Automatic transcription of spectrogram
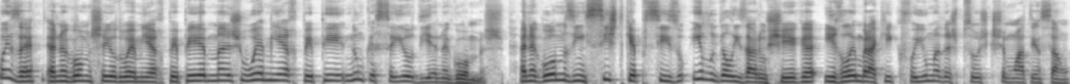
Pois é, Ana Gomes saiu do MRPP, mas o MRPP nunca saiu de Ana Gomes. Ana Gomes insiste que é preciso ilegalizar o Chega e relembra aqui que foi uma das pessoas que chamou a atenção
